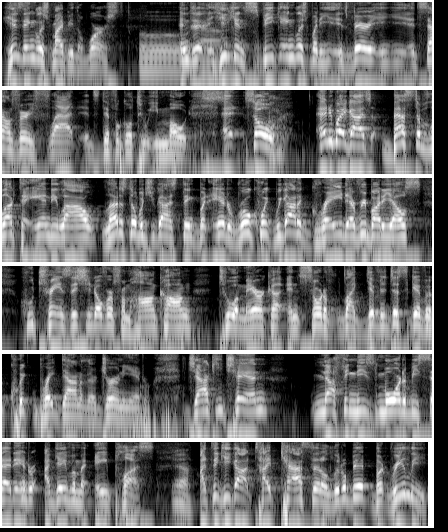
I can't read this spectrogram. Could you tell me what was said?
his English might be the worst. and to- he can speak English, but he, it's very, it sounds very flat. It's difficult to emote. And so, anyway, guys, best of luck to Andy Lau. Let us know what you guys think. But Andrew, real quick, we got to grade everybody else who transitioned over from Hong Kong to America and sort of like give it, just to give a quick breakdown of their journey, Andrew. Jackie Chan. Nothing needs more to be said, Andrew. I gave him an A plus. Yeah. I think he got typecasted a little bit, but really,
